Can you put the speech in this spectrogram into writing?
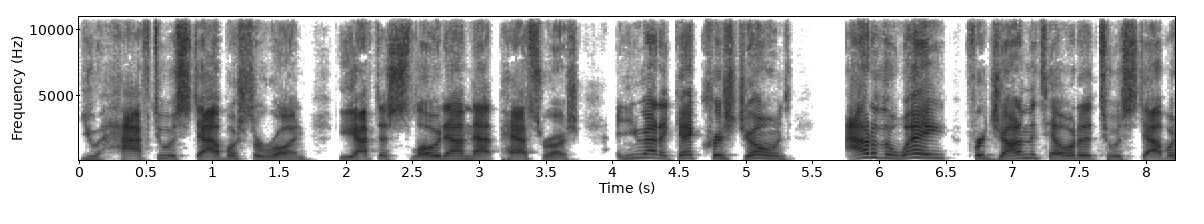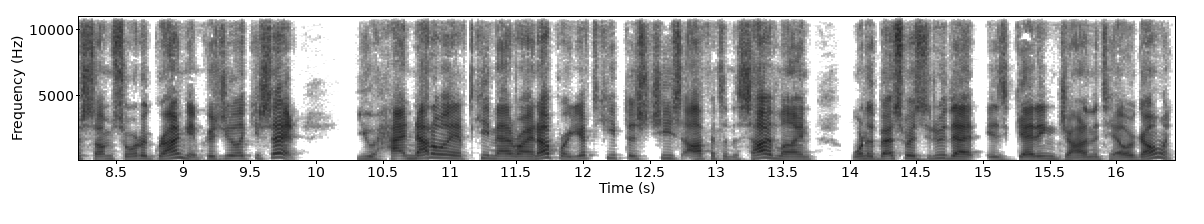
you have to establish the run. You have to slow down that pass rush, and you got to get Chris Jones out of the way for Jonathan Taylor to, to establish some sort of ground game. Because you, like you said, you had not only have to keep Matt Ryan upright, you have to keep this Chiefs offense on the sideline. One of the best ways to do that is getting Jonathan Taylor going.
